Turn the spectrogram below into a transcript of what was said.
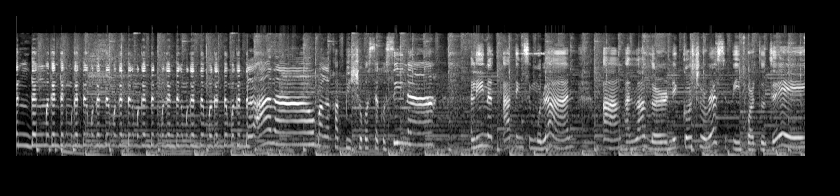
magandang, magandang, magandang, magandang, magandang, magandang, magandang, magandang, magandang, magandang araw, mga kabisyo ko sa kusina. Halina't ating simulan ang another negosyo recipe for today.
